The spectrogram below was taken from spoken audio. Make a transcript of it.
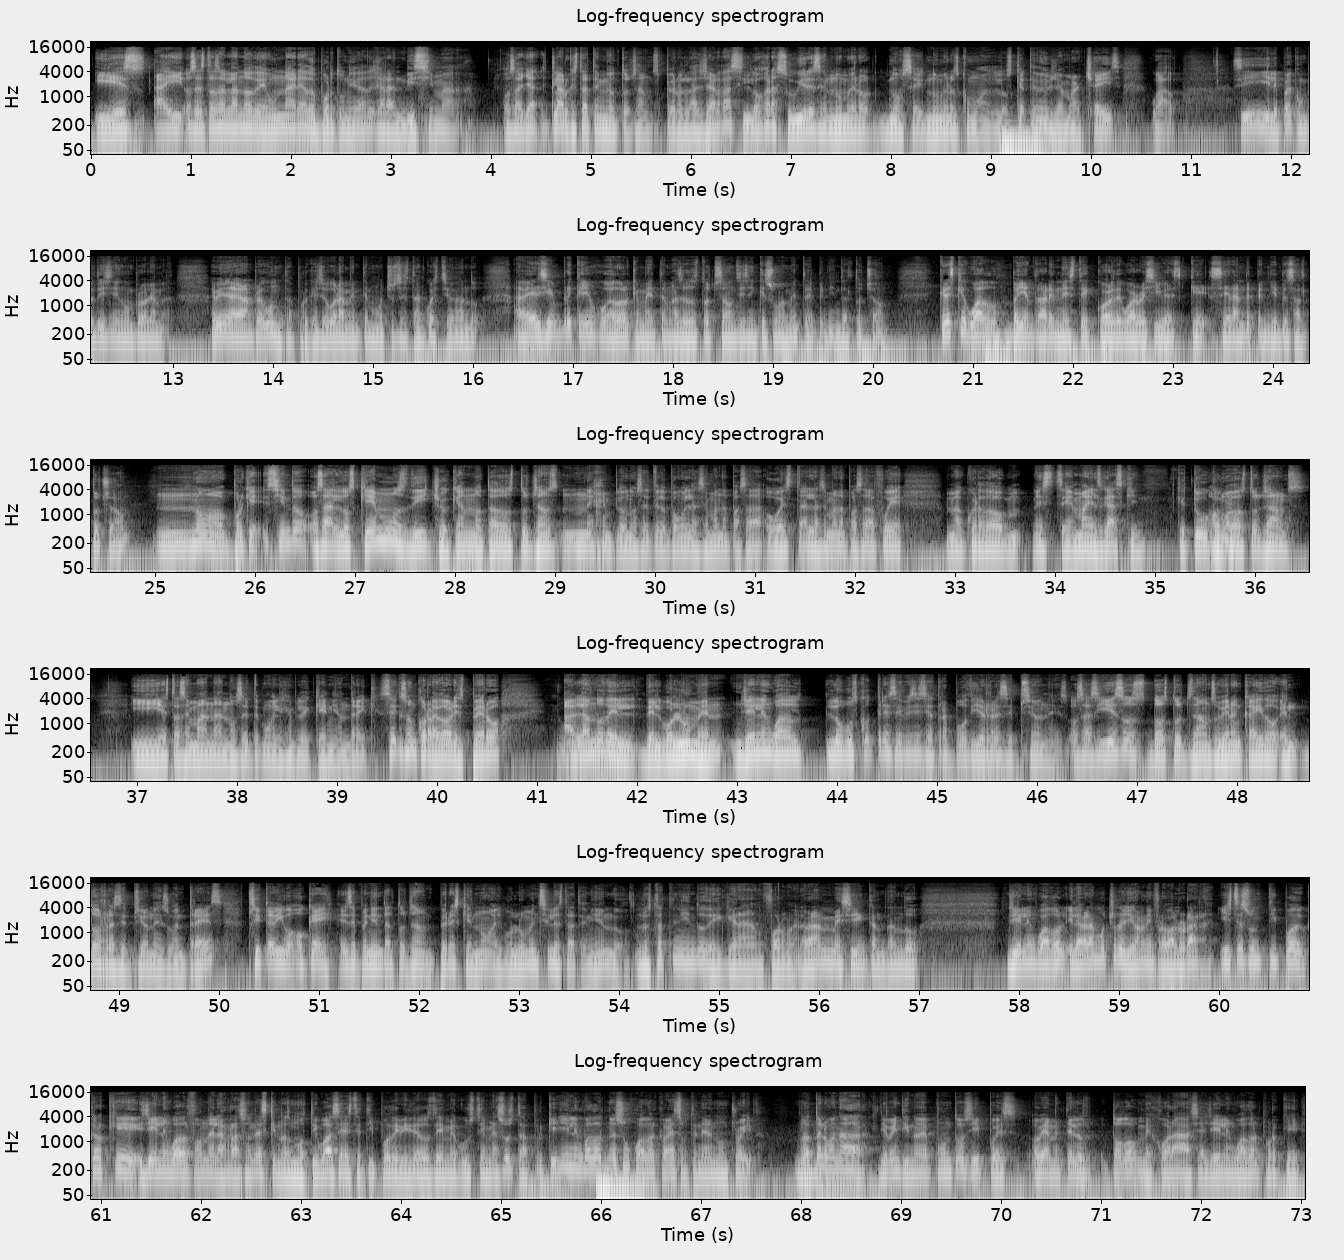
y es ahí, o sea, estás hablando de un área de oportunidad grandísima. O sea, ya, claro que está teniendo touchdowns, pero las yardas, si logra subir ese número, no sé, números como los que ha tenido llamar Chase, wow. Sí, y le puede competir sin ningún problema. Ahí viene la gran pregunta, porque seguramente muchos se están cuestionando. A ver, siempre que hay un jugador que mete más de dos touchdowns, dicen que es sumamente dependiente al touchdown. ¿Crees que Waddle vaya a entrar en este core de wide receivers que serán dependientes al touchdown? No, porque siendo, o sea, los que hemos dicho que han notado dos touchdowns, un ejemplo, no sé, te lo pongo la semana pasada o esta, la semana pasada fue, me acuerdo, este Miles Gaskin, que tuvo como dos touchdowns. Y esta semana, no sé, te pongo el ejemplo de Kenyan Drake. Sé que son corredores, pero hablando del, del volumen, Jalen Waddle lo buscó 13 veces y atrapó 10 recepciones. O sea, si esos dos touchdowns hubieran caído en dos recepciones o en tres, pues sí te digo, ok, es dependiente al touchdown, pero es que no, el volumen sí lo está teniendo. Lo está teniendo de gran forma. La verdad me sigue encantando Jalen Waddle y la verdad muchos lo llegaron a infravalorar. Y este es un tipo, de- creo que Jalen Waddle fue una de las razones que nos motivó a hacer este tipo de videos de me gusta y me asusta. Porque Jalen Waddle no es un jugador que vayas a obtener en un trade. No te lo van a dar. Dio 29 puntos y pues obviamente los- todo mejora hacia Jalen Waddle porque,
